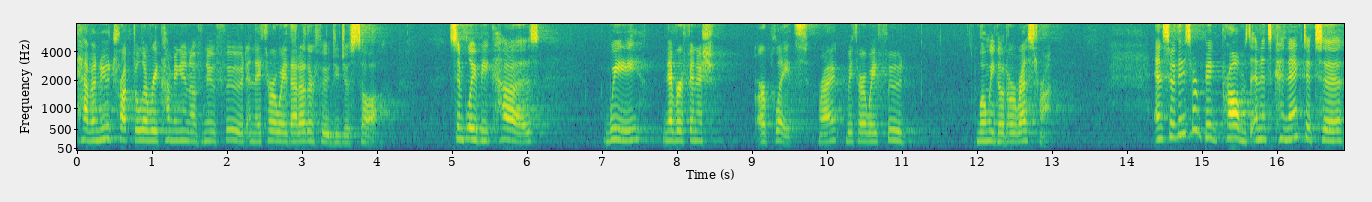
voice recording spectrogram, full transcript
have a new truck delivery coming in of new food and they throw away that other food you just saw. Simply because we never finish our plates, right? We throw away food when we go to a restaurant. And so these are big problems, and it's connected to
